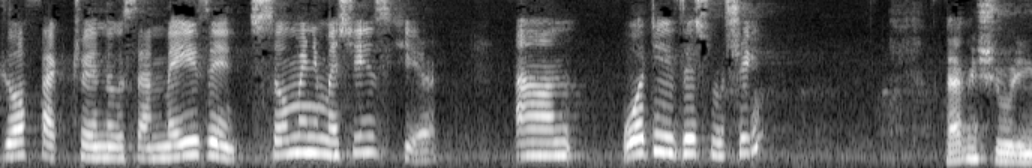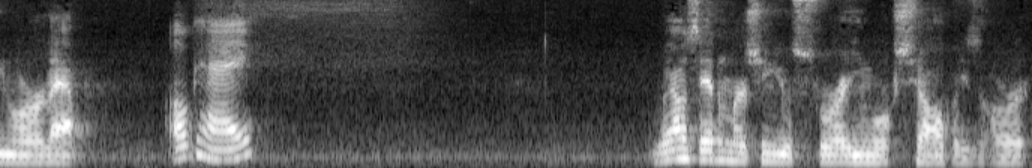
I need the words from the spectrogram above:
your factory looks amazing. So many machines here. And what is this machine? Let me show you in our lab. Okay. Well, that machine you saw in workshop is our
